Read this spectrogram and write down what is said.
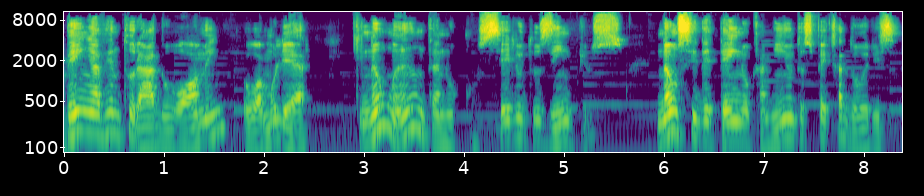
Bem-aventurado o homem ou a mulher que não anda no conselho dos ímpios, não se detém no caminho dos pecadores,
